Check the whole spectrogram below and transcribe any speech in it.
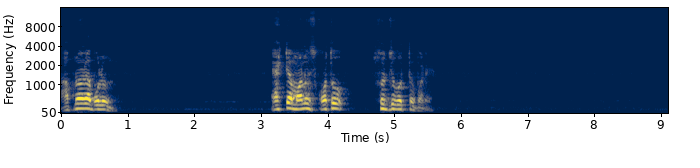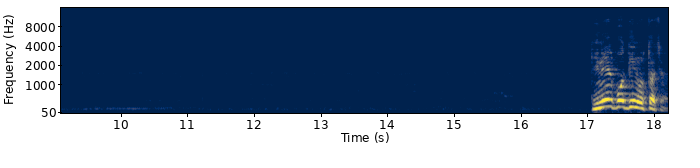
আপনারা বলুন একটা মানুষ কত সহ্য করতে পারে? দিনের পর দিন অত্যাচার।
